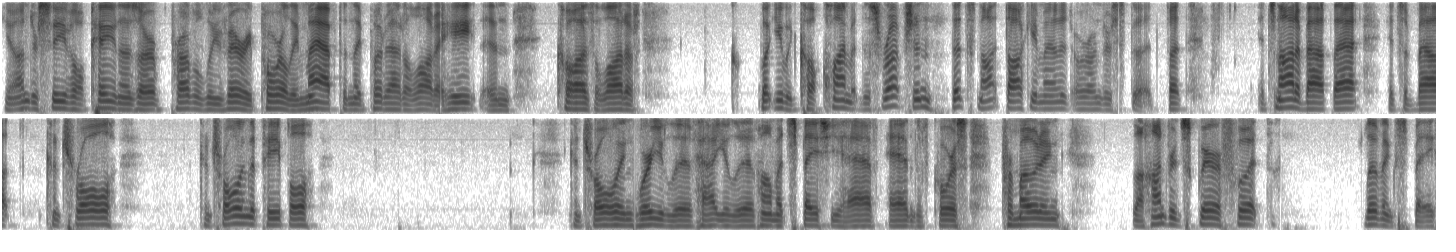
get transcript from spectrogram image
You know, undersea volcanoes are probably very poorly mapped, and they put out a lot of heat and cause a lot of what you would call climate disruption that's not documented or understood. But it's not about that. It's about control, controlling the people controlling where you live, how you live, how much space you have, and of course promoting the 100 square foot living space.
